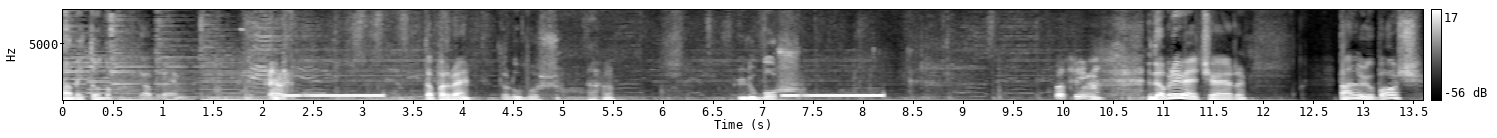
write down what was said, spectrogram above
Voláme to, no. Dobre. To prvé? To Luboš. Aha. Luboš. Prosím. Dobrý večer. Pán Ľuboš?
